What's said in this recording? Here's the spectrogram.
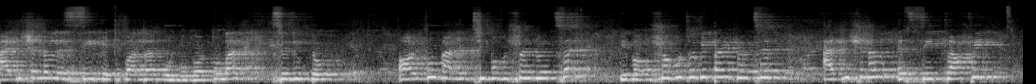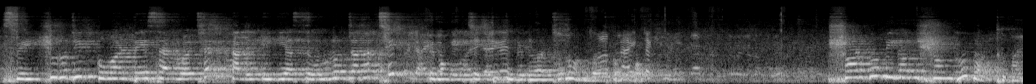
অ্যাডিশনাল এসসি হেডকোয়ার্টার পূর্ব বর্ধমান শ্রীযুক্ত অর্ক ব্যানার্জি মহাশয় রয়েছেন এবং সহযোগিতায় রয়েছেন additional SC traffic Shri Surajit Kumar De sir রয়েছেন। তাদেরকে এগিয়ে আসতে অনুরোধ জানাচ্ছি এবং এই চেকটি তুলে দেওয়ার জন্য অনুরোধ করব। সর্বমিলন সংঘ বর্ধমান।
